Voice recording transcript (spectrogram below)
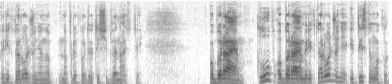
рік народження, наприклад, 2012. Обираємо клуб, обираємо рік народження і тиснемо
